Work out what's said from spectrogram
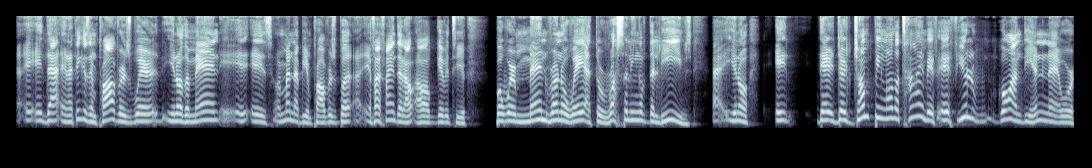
eh, eh, that, and I think it's in Proverbs where, you know, the man is, or it might not be in Proverbs, but uh, if I find that, I'll, I'll give it to you. But where men run away at the rustling of the leaves, uh, you know, it, they're they're jumping all the time. If if you go on the internet or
